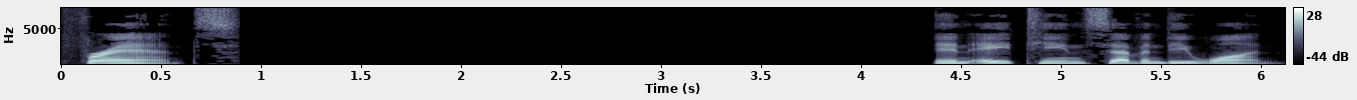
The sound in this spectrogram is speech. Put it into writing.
France In 1871,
